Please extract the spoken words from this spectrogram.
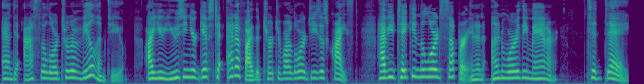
and to ask the Lord to reveal them to you. Are you using your gifts to edify the church of our Lord Jesus Christ? Have you taken the Lord's Supper in an unworthy manner? Today,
